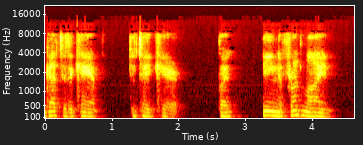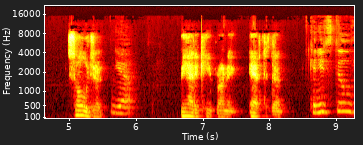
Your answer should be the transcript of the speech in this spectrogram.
got to the camp to take care. But being the front line soldier, Yeah. we had to keep running after them. Can you still,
